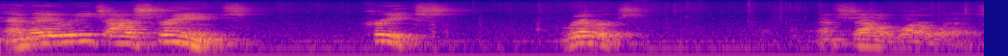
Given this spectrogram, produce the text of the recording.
And they reach our streams, creeks, rivers, and shallow water wells.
